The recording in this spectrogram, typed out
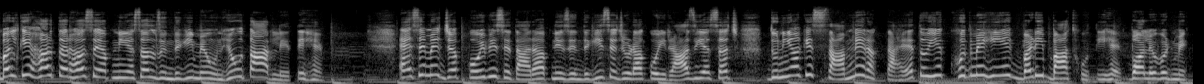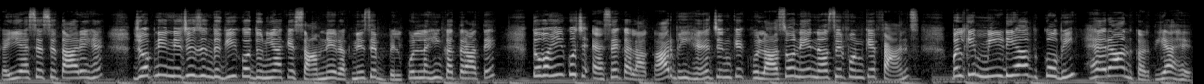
बल्कि हर तरह से अपनी असल ज़िंदगी में उन्हें उतार लेते हैं। ऐसे में जब कोई भी सितारा अपनी ज़िंदगी से जुड़ा कोई राज या सच दुनिया के सामने रखता है तो ये खुद में ही एक बड़ी बात होती है। बॉलीवुड में कई ऐसे सितारे हैं, जो अपनी निजी ज़िंदगी को दुनिया के सामने रखने से बिल्कुल नहीं कतराते। तो वहीं कुछ ऐसे कलाकार भी हैं, जिनके खुलासों ने न सिर्फ़ उनके फैंस, बल्कि मीडिया को भी हैरान कर दिया है।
